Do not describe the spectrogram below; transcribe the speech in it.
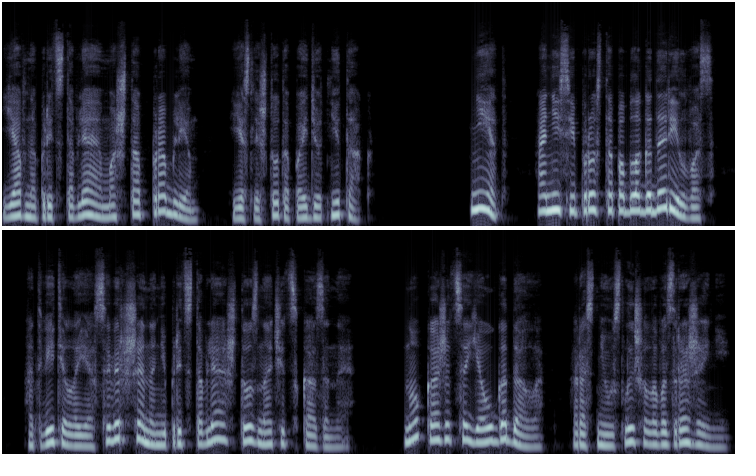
явно представляя масштаб проблем, если что-то пойдет не так. «Нет, Аниси просто поблагодарил вас», — ответила я, совершенно не представляя, что значит сказанное. Но, кажется, я угадала, раз не услышала возражений.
